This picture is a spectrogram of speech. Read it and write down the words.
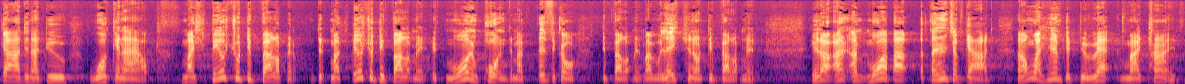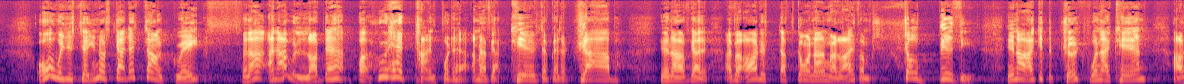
God than I do working out. My spiritual development, my spiritual development is more important than my physical development, my relational development. You know, I, am more about the things of God. I want Him to direct my time. Or will you say, you know, Scott, that sounds great, and I, and I would love that, but who had time for that? I mean, I've got kids, I've got a job, you know, I've got, I've got all this stuff going on in my life. I'm so busy. You know, I get to church when I can. I'll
